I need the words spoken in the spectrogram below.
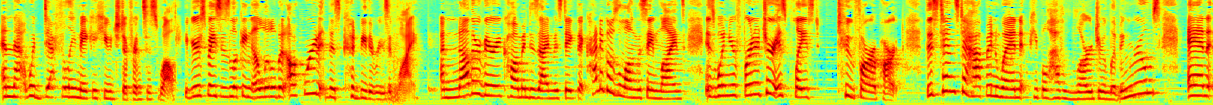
and that would definitely make a huge difference as well. If your space is looking a little bit awkward, this could be the reason why. Another very common design mistake that kind of goes along the same lines is when your furniture is placed too far apart. This tends to happen when people have larger living rooms and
